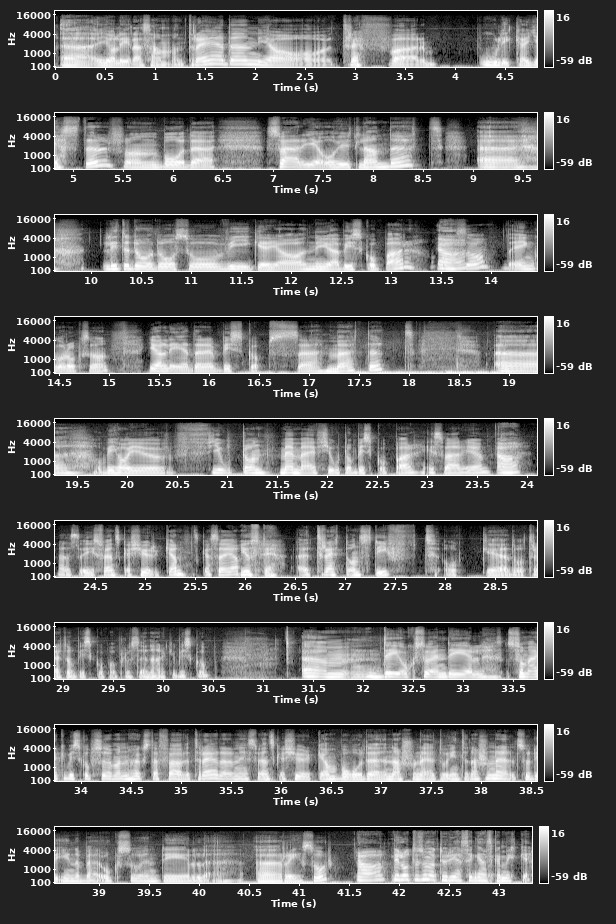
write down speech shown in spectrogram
Eh, Jag leder sammanträden, jag träffar olika gäster från både Sverige och utlandet. Eh, lite då och då så viger jag nya biskopar Ja. också. Det ingår också. Jag leder biskopsmötet. Eh, och vi har ju 14, med mig 14 biskopar i Sverige, Ja, alltså i Svenska kyrkan ska jag säga. just det. Eh, 13 stift och eh, då 13 biskopar plus en ärkebiskop. Um, det är också en del, som ärkebiskop så är man den högsta företrädaren i Svenska kyrkan, både nationellt och internationellt, så det innebär också en del uh, resor. Ja, det låter som att du reser ganska mycket.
